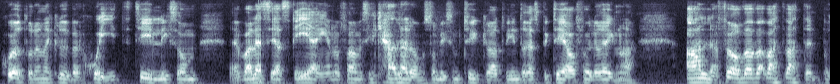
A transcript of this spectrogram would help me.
sköter den här klubben skit. Till liksom eh, Valencias regering eller vad fan vi ska kalla dem som liksom tycker att vi inte respekterar och följer reglerna. Alla får va- va- vatten på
